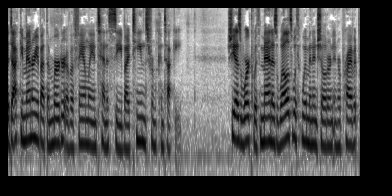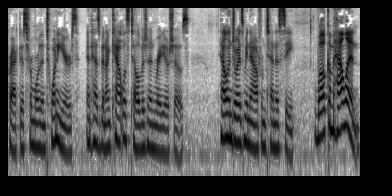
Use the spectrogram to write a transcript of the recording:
a documentary about the murder of a family in Tennessee by teens from Kentucky. She has worked with men as well as with women and children in her private practice for more than 20 years and has been on countless television and radio shows. Helen joins me now from Tennessee. Welcome, Helen.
